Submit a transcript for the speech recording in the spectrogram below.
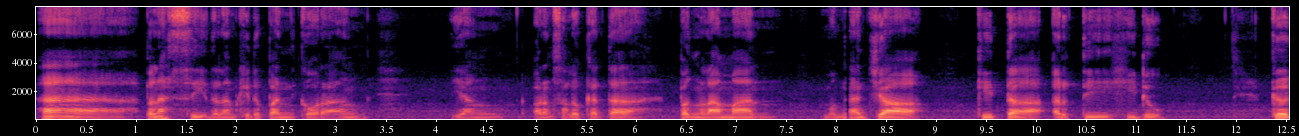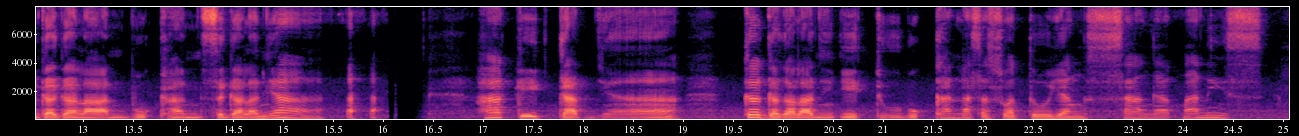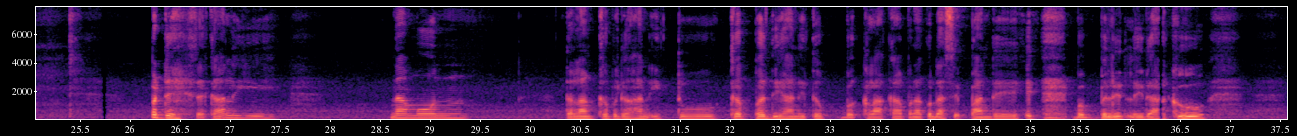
Ha, pernah si dalam kehidupan korang yang orang selalu kata pengalaman mengajar kita erti hidup. Kegagalan bukan segalanya. Hakikatnya, kegagalan itu bukanlah sesuatu yang sangat manis. Pedih sekali. Namun, dalam kepedihan itu, kepedihan itu berkelakar pun aku nasib pandai berbelit lidahku.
